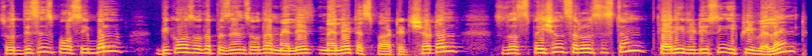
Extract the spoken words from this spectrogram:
So this is possible because of the presence of the malate aspartate shuttle. So the special shuttle system carry reducing equivalent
